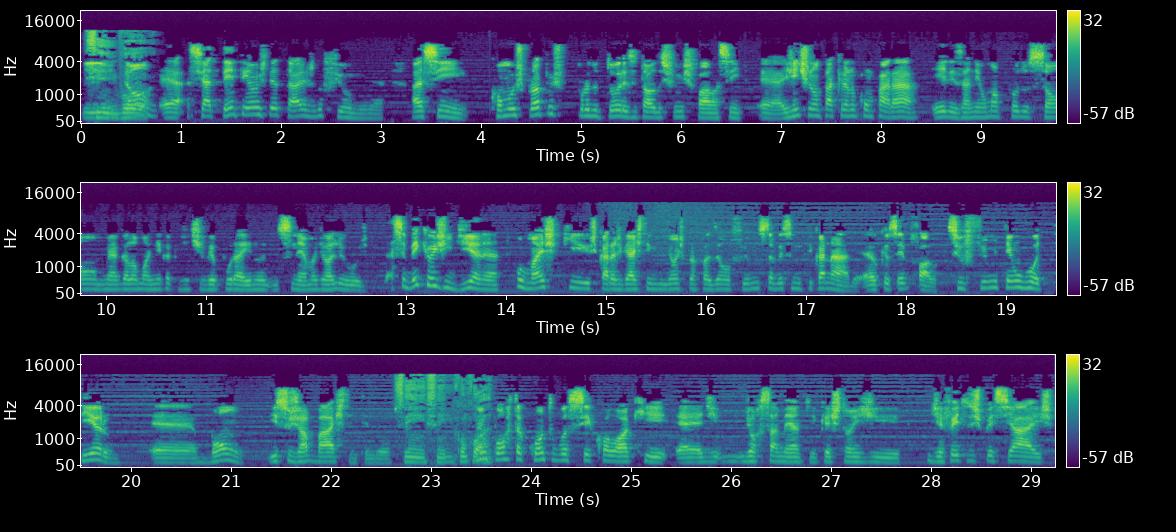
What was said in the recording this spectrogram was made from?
E, Sim, então, é, se atentem aos detalhes do filme, né? Assim, como os próprios produtores e tal dos filmes falam, assim, é, a gente não tá querendo comparar eles a nenhuma produção megalomaníaca que a gente vê por aí no, no cinema de Hollywood. Se bem que hoje em dia, né, por mais que os caras gastem milhões para fazer um filme, isso também significa nada. É o que eu sempre falo. Se o filme tem um roteiro é, bom, isso já basta, entendeu? Sim, sim, concordo. Não importa quanto você coloque é, de, de, orçamento em questões de, de efeitos especiais,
